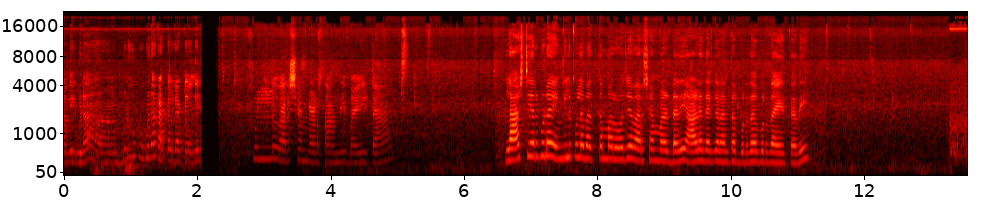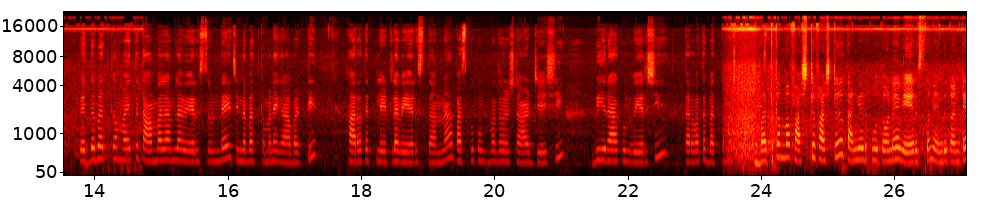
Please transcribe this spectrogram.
అవి కూడా గుడుగు పువ్వు కూడా కట్టలు కట్టే ఉంది. ఫుల్ వర్షం పడుతుంది బయట. లాస్ట్ ఇయర్ కూడా ఎంగిలి పూల బతుకమ్మ రోజే వర్షం పడ్డది. ఆడ దగ్గర అంతా బురద బురద అవుతుంది. పెద్ద బతుకమ్మ అయితే తాంబలంలో వేరుస్తుండే చిన్న బతుకమ్మనే కాబట్టి హారతి ప్లేట్లో వేరుస్తాన్న పసుపు కుంకుమతో స్టార్ట్ చేసి బీరాకులు వేర్చి తర్వాత బతుకమ్మ బతుకమ్మ ఫస్ట్ ఫస్ట్ తంగేడు పూతోనే వేరుస్తాం. ఎందుకంటే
